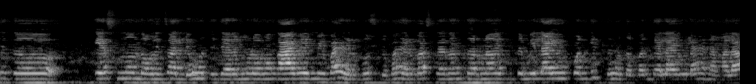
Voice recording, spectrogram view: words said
तिथं केस नोंदवणी चालले होते. त्यामुळं मग आवेन मी बाहेर बसलो. बाहेर बसल्यानंतर ना तिथं मी लाईव्ह पण घेतलं होतं पण त्या लाईव्हला आहे ना मला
